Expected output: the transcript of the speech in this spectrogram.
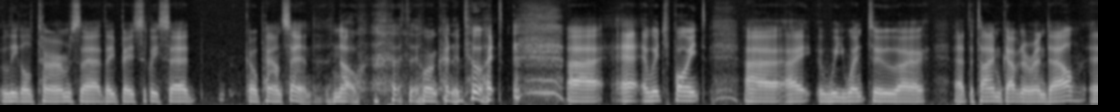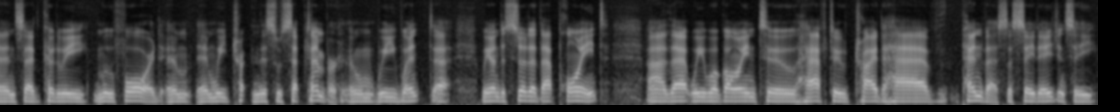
legal terms, uh, they basically said, go pound sand. No, they weren't going to do it. Uh, at, which point, uh, I, we went to, uh, at the time, Governor Rendell and said, could we move forward? And, and we, tr- this was September, and we went, uh, we understood at that point that we were going to have to try to have PennVest, the state agency,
